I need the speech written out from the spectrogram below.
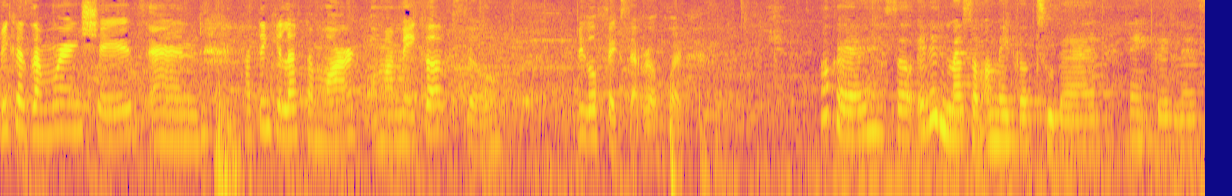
because I'm wearing shades and I think it left a mark on my makeup. So let me go fix that real quick. Okay, so it didn't mess up my makeup too bad. Thank goodness.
